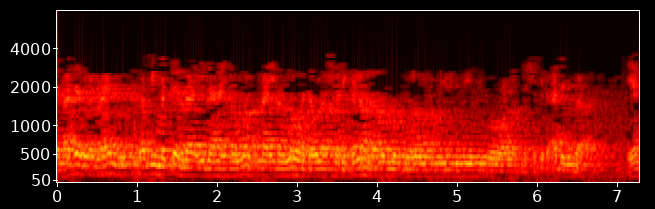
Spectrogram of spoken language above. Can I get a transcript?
Dan ada riwayat lain Nabi macam la ilaha illallah la ilaha illallah wa daulah syarikalah la Allah wa la ilaha illallah ada juga. Ya.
